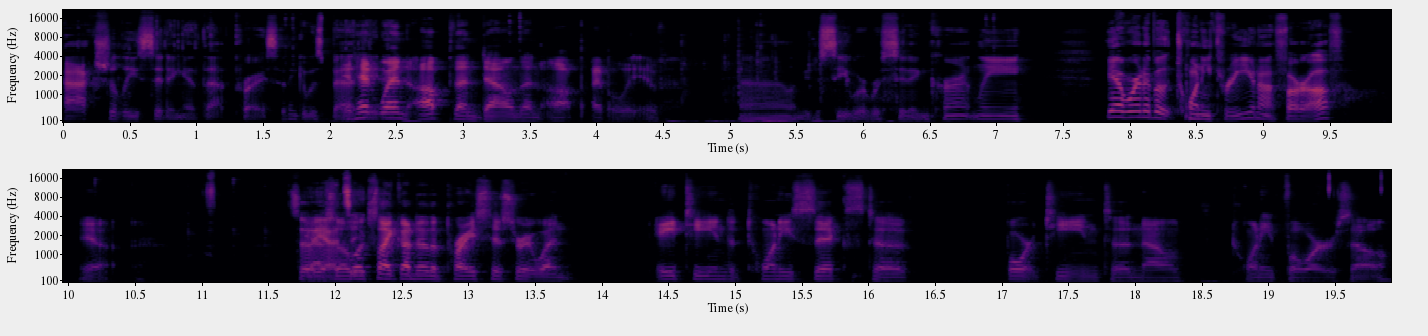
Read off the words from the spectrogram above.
actually sitting at that price. I think it was bad. It had data. went up, then down, then up, I believe. Uh, let me just see where we're sitting currently. Yeah, we're at about 23. You're not far off. Yeah. So yeah, yeah so it looks like under the price history it went 18 to 26 to 14 to now 24 or so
